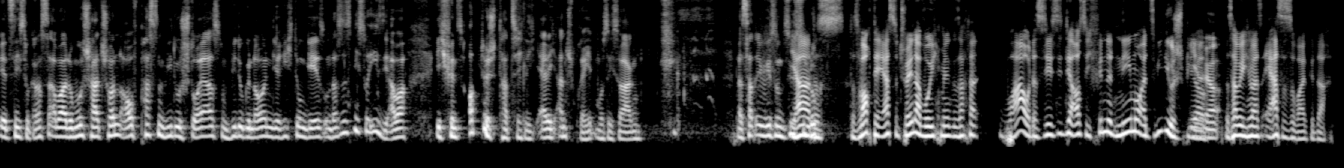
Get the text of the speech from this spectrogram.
jetzt nicht so krass, aber du musst halt schon aufpassen, wie du steuerst und wie du genau in die Richtung gehst. Und das ist nicht so easy. Aber ich finde es optisch tatsächlich ehrlich ansprechend, muss ich sagen. das hat irgendwie so einen süßen ja, Look. Das, das war auch der erste Trailer, wo ich mir gesagt habe, wow, das sieht ja aus, ich finde Nemo als Videospiel. Ja. Das habe ich mir als erstes soweit gedacht.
